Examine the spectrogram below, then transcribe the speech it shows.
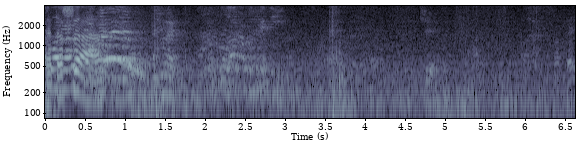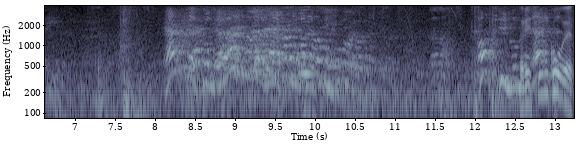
Это шанс. Прессингует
